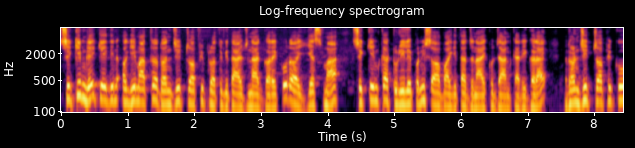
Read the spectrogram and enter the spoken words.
सिक्किमले केही दिन अघि मात्र रणजी ट्रफी प्रतियोगिता आयोजना गरेको र यसमा सिक्किमका टोलीले पनि सहभागिता जनाएको जानकारी गराए। रणजी ट्रफीको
